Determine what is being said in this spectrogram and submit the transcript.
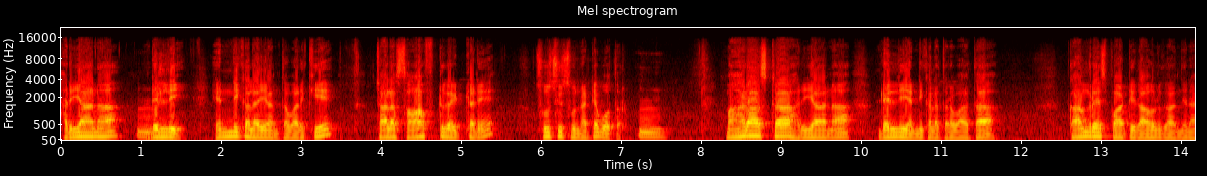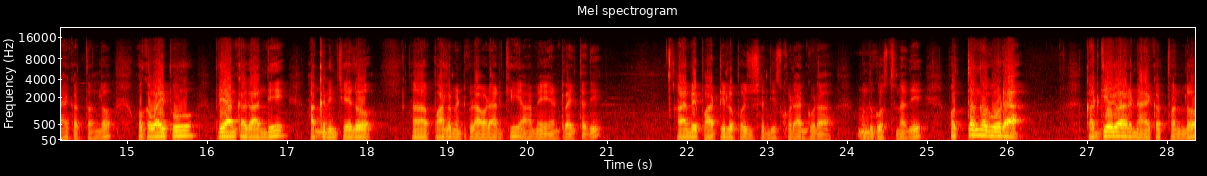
హర్యానా ఢిల్లీ ఎన్నికలు అయ్యేంత వరకు చాలా సాఫ్ట్గా ఇట్లనే సూచిస్తున్నట్టే పోతారు. మహారాష్ట్ర హర్యానా ఢిల్లీ ఎన్నికల తర్వాత కాంగ్రెస్ పార్టీ రాహుల్ గాంధీ నాయకత్వంలో ఒకవైపు ప్రియాంక గాంధీ అక్కడి నుంచి ఏదో ఆ, పార్లమెంట్కు రావడానికి ఆమె ఎంటర్ అవుతుంది ఆమె పార్టీలో పొజిషన్ తీసుకోవడానికి కూడా ముందుకు వస్తున్నది మొత్తంగా కూడా ఖడ్గే గారి నాయకత్వంలో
